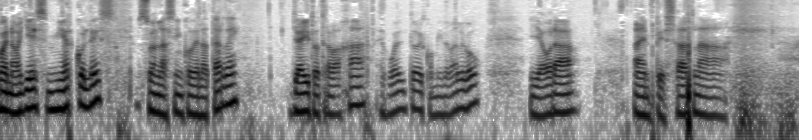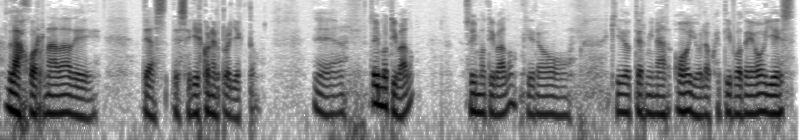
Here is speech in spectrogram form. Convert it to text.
Bueno, hoy es miércoles, son las 5 de la tarde, ya he ido a trabajar, he vuelto, he comido algo y ahora a empezar la, la jornada de, de, seguir con el proyecto. Eh, estoy motivado, soy motivado, quiero, quiero terminar hoy o el objetivo de hoy es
